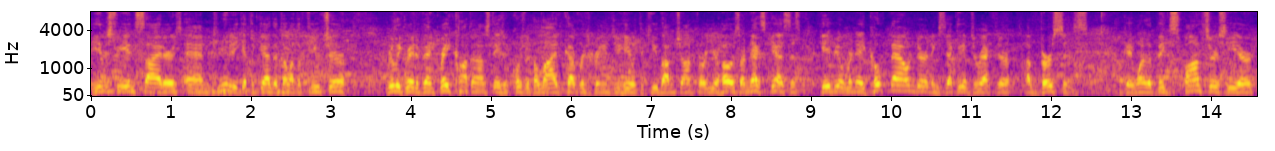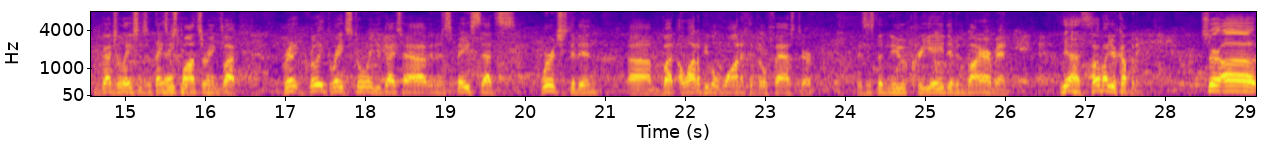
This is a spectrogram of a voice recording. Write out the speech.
the industry insiders and community get together, to talk about the future. Really great event, great content on stage, of course with the live coverage bringing to you here with theCUBE. I'm John Furrier, your host. Our next guest is Gabriel René, co-founder and executive director of Verses. Okay, one of the big sponsors here. Congratulations and thanks Thank for sponsoring. But great, really great story you guys have in a space that's we're interested in, um, but a lot of people want it to go faster. This is the new creative environment. Yes. Talk about your company. Sure, uh,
